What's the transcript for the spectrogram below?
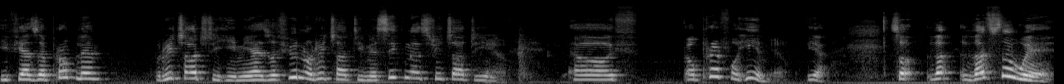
if he has a problem reach out to him he has a funeral reach out to him a sickness reach out to him Yeah. uh, if, or pray for him Yeah. yeah so that that's the way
